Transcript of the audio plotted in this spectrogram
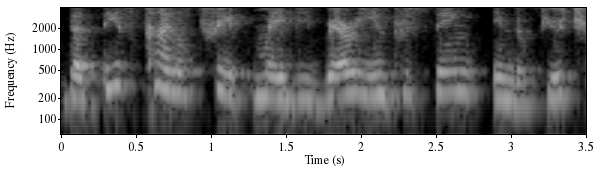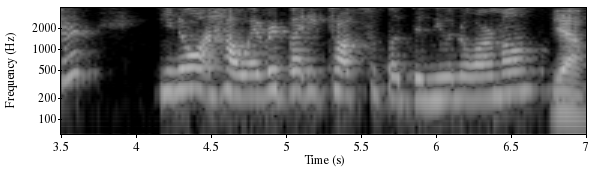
that this kind of trip may be very interesting in the future. You know how everybody talks about the new normal Yeah.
